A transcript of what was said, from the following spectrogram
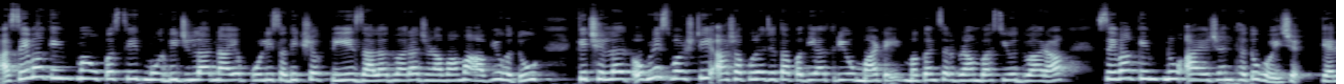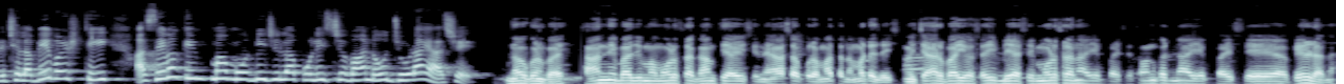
આ સેવા કેમ્પમાં ઉપસ્થિત મોરબી જિલ્લા નાયબ પોલીસ અધિક્ષક પી એ ઝાલા દ્વારા જણાવવામાં આવ્યું હતું કે છેલ્લા ઓગણીસ વર્ષથી આશાપુરા જતા પદયાત્રીઓ માટે મકનસર ગ્રામવાસીઓ દ્વારા સેવા કેમ્પનું આયોજન થતું હોય છે. ત્યારે છેલ્લા બે વર્ષથી આ સેવા કેમ્પમાં મોરબી જિલ્લા પોલીસ જવાનો જોડાયા છે. નવગણભાઈ, થાનની બાજુમાં મોડસરા ગામથી આવી છે ને આશાપુરા માતાના મઠે જાય છે. અમે ચાર ભાઈઓ છે, બે છે મોડસરાના એક ભાઈ છે સોનગઢના, એક ભાઈ છે પેરડાના.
